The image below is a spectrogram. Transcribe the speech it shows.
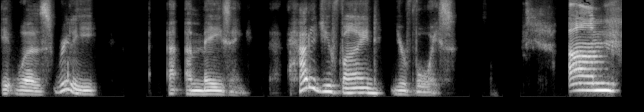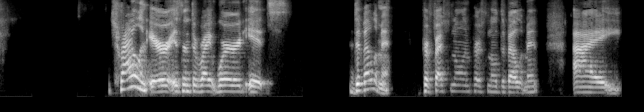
it was really uh, amazing. How did you find your voice? Um trial and error isn't the right word. It's development, professional and personal development. I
